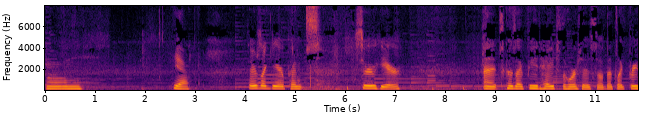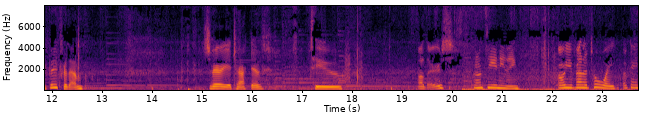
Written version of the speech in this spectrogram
Um, yeah. There's like deer prints through here. And it's because I feed hay to the horses, so that's like free food for them. It's very attractive to others. I don't see anything. Oh, you found a toy. Okay.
